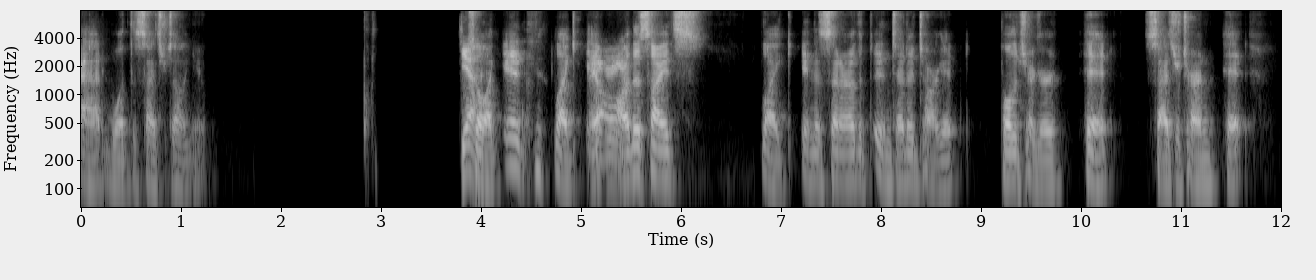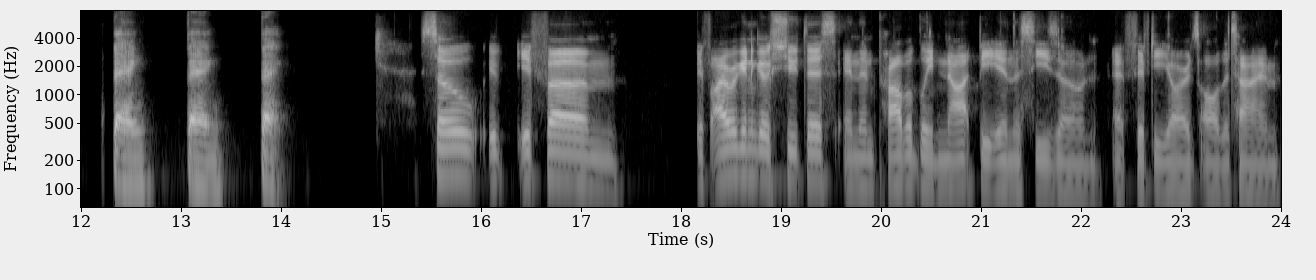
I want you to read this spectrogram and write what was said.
at what the sights are telling you? Yeah. So like it like are the sights like in the center of the intended target? Pull the trigger, hit, sights return, hit, bang, bang, bang. So if if um if I were gonna go shoot this and then probably not be in the C zone at 50 yards all the time,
